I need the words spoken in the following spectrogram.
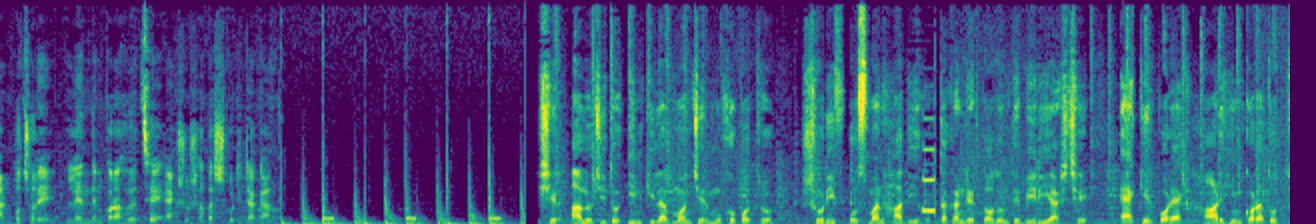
আট বছরে লেনদেন করা হয়েছে একশো সাতাশ কোটি টাকা। দেশের আলোচিত ইনকিলাব মঞ্চের মুখপত্র, শরীফ ওসমান হাদি হত্যাকাণ্ডের তদন্তে বেরিয়ে আসছে একের পর এক হাড়হিম করা তথ্য।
